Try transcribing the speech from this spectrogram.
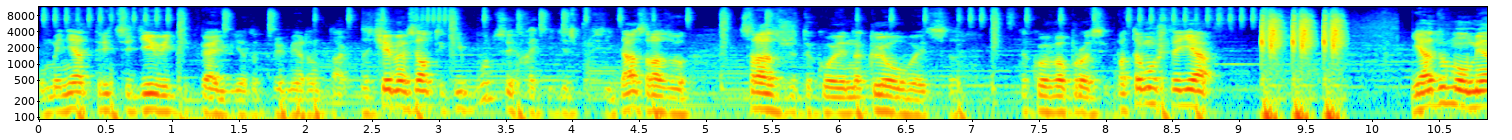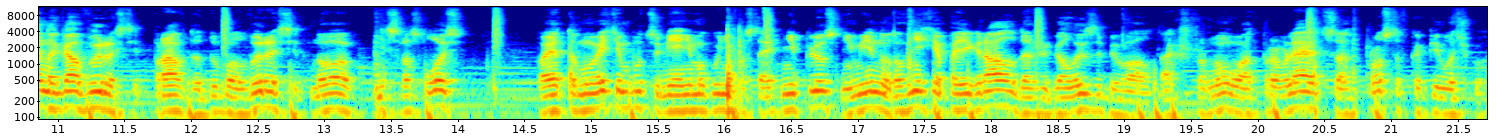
у меня 39,5 где-то примерно так. Зачем я взял такие бутсы, хотите спросить? Да, сразу, сразу же такое наклевывается, такой вопросик. Потому что я я думал, у меня нога вырастет, правда, думал вырастет, но не срослось. Поэтому этим бутсам я не могу не поставить ни плюс, ни минус. Но в них я поиграл, даже голы забивал. Так что, ну, отправляются просто в копилочку.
